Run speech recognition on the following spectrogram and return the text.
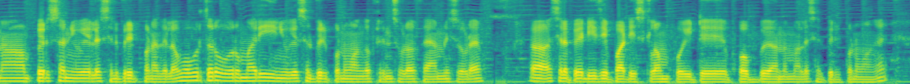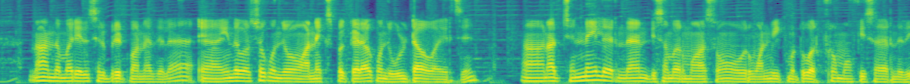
நான் பெருசாக நியூ இயரில் செலிப்ரேட் பண்ணதில்லை. ஒவ்வொருத்தரும் ஒரு மாதிரி நியூ இயர் செலிப்ரேட் பண்ணுவாங்க ஃப்ரெண்ட்ஸோட ஃபேமிலிஸோட சில பேர் டிஜே பார்ட்டிஸ்க்கெலாம் போயிட்டு பப்பு அந்த மாதிரிலாம் செலிப்ரேட் பண்ணுவாங்க. நான் அந்த மாதிரி எதுவும் செலிப்ரேட் பண்ணதில்லை. இந்த வருஷம் கொஞ்சம் அன்எக்ஸ்பெக்டடாக கொஞ்சம் உல்ட்டாவாயிருச்சு ஆஹ் நான் சென்னையில் இருந்தேன் டிசம்பர் மாதம் ஒரு ஒன் வீக் மட்டும் ஒர்க் ஃப்ரம் ஆஃபீஸாக இருந்தது.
